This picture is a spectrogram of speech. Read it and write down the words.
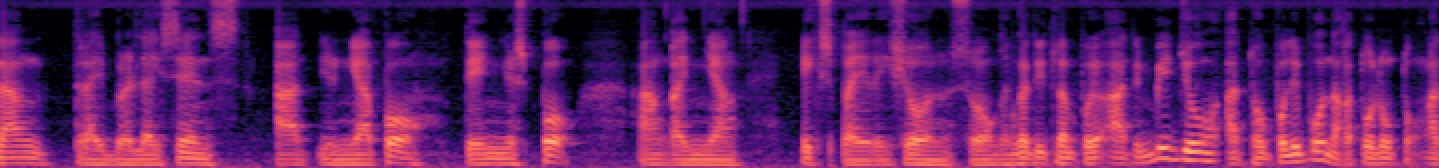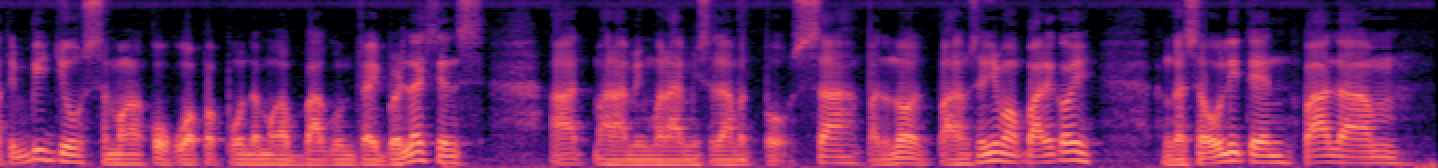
ng driver license. At yun nga po, 10 years po ang kanyang expiration. So, hanggang dito lang po yung ating video at hopefully po nakatulong tong ating video sa mga kukuha pa po ng mga bagong driver license at maraming maraming salamat po sa panonood. Paalam sa inyo mga pare ko. Hanggang sa ulitin, paalam!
